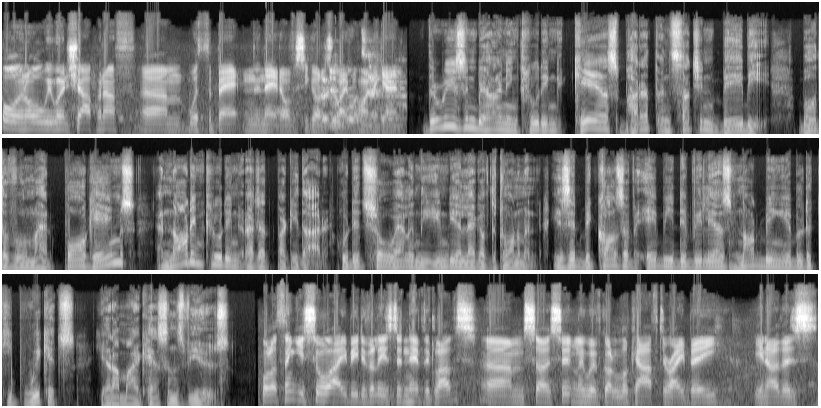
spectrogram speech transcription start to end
all in all, we weren't sharp enough um, with the bat, and then that obviously got us way behind the game. The reason behind including KS Bharat and Sachin Baby, both of whom had poor games, and not including Rajat Patidar, who did so well in the India leg of the tournament, is it because of AB de Villiers not being able to keep wickets? Here are Mike Hesson's views. Well, I think you saw AB de Villiers didn't have the gloves, um, so certainly we've got to look after AB. You know, there's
